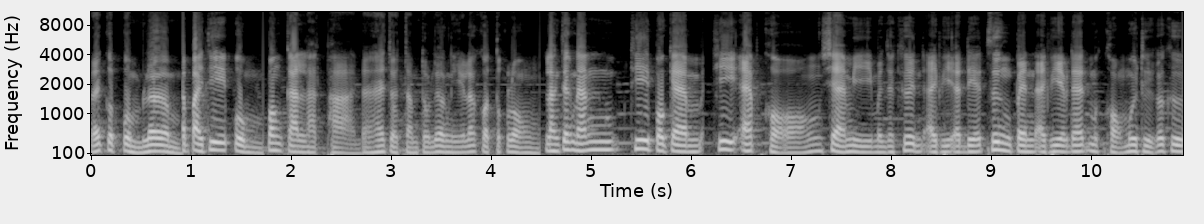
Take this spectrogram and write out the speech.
และกดปุ่มเริ่ม แล้วไปที่ปุ่มป้องกันรหัสผ่านและให้จดจำตัวเรื่องนี้แล้วกดตกลง หลังจากนั้นที่โปรแกรมที่แอปของแชร์มีมันจะขึ้น IP address ซึ่งเป็น IP address ของมือถือก็คือ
